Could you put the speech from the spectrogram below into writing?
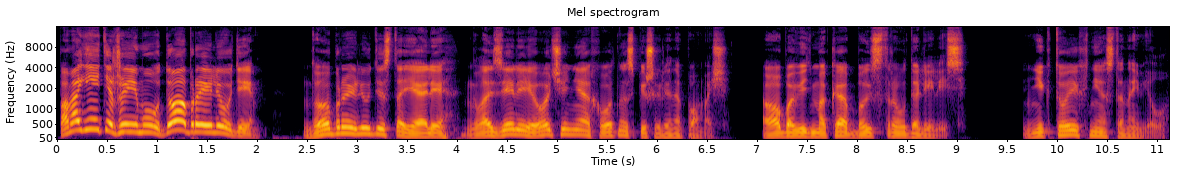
Помогите же ему, добрые люди!» Добрые люди стояли, глазели и очень неохотно спешили на помощь. Оба ведьмака быстро удалились. Никто их не остановил.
